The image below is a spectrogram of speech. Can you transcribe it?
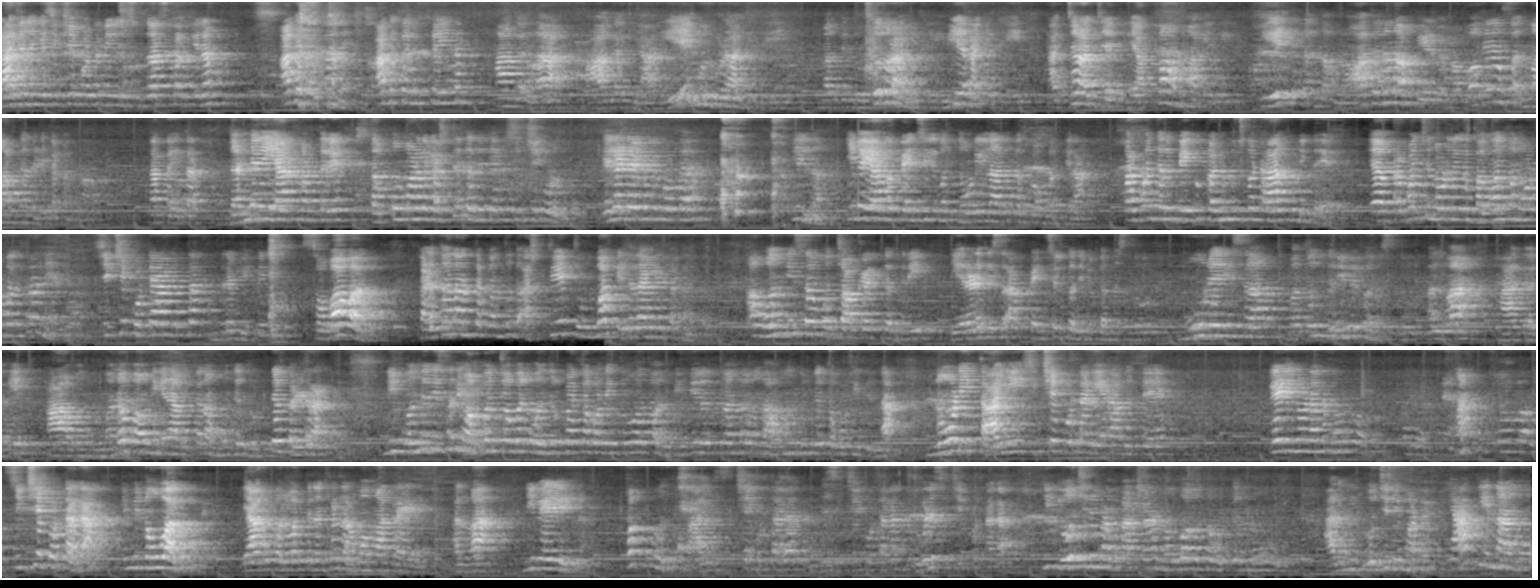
ರಾಜನಿಗೆ ಶಿಕ್ಷೆ ಕೊಟ್ಟು ನೀವು ಸುಧಾರಿಸ್ಕೊಳ್ತೀರಾ ಆಗಲ್ಲ ಆಗುತ್ತಾ ನಿಮ್ಮ ಕೈಯಿಂದ ಆಗಲ್ಲ ಹಾಗಾಗಿ ಯಾರೇ ಗುರುಗಳಾಗಿರ್ಲಿ, ಮತ್ತೆ ದೊಡ್ಡವರಾಗಿರ್ಲಿ, ಹಿರಿಯರಾಗಿರ್ಲಿ, ಅಜ್ಜ ಅಜ್ಜ ಆಗಿರ್ಲಿ ಅಪ್ಪ, ಅಮ್ಮ ಆಗಿರ್ಲಿ ಹೇಳ್ತಕ್ಕಂಥ ಮಾತನ್ನ ನಾವು ಕೇಳ್ಬೇಕು? ಅವಾಗಲೇ ನಾವು ಸನ್ಮಾರ್ಗ ನಡೀತಕ್ಕಂಥ ಅರ್ಥ ಆಯ್ತಾ? ದಂಡನೆ ಯಾಕೆ ಮಾಡ್ತಾರೆ? ತಪ್ಪು ಮಾಡಿದಾಗ ಅಷ್ಟೇ ತಂದೆ ಶಿಕ್ಷೆ ಕೊಡೋದು. ಎಲ್ಲ ಟೈಮಲ್ಲಿ ಕೊಡ್ತಾರ? ಇಲ್ಲ. ಈಗ ಯಾವ ಪೆನ್ಸಿಲ್ ಇವತ್ತು ನೋಡಿಲ್ಲ ಅಂತ ಕರ್ಕೊಂಡ್ ಬರ್ತೀರಾ? ಪ್ರಪಂಚದಲ್ಲಿ ಬೇಕು, ಕಣ್ಣು ಮುಚ್ಕೊಂಡು ಹಾಲು ಕುಡಿತೆ ಪ್ರಪಂಚ ನೋಡಿದಾಗ ಭಗವಂತ ನೋಡ್ತಾನೆ ಶಿಕ್ಷೆ ಕೊಟ್ಟೆ ಆಗುತ್ತಾ? ಅಂದ್ರೆ ಬಿಟ್ಟಿ ಸ್ವಭಾವ ಅದು. ಕಳ್ತನ ಅಂತಕ್ಕಂಥದ್ದು ಅಷ್ಟೇ ತುಂಬಾ ಕೆಟ್ಟದಾಗಿರ್ತಕ್ಕಂಥದ್ದು. ಆ ಒಂದ್ ದಿವಸ ಒಂದು ಚಾಕ್ಲೇಟ್ ಕದ್ರಿ, ಎರಡು ದಿವಸ ಪೆನ್ಸಿಲ್ ಕದಿಬೇಕು ಅನ್ನಿಸ್ತು ಮೂರನೇ ದಿವಸ ಮತ್ತೊಂದು ಕದಿಬೇಕು ಅನ್ನಿಸ್ತು, ಅಲ್ವಾ? ಹಾಗಾಗಿ ಆ ಒಂದು ಮನೋಭಾವನೆ ಏನಾಗುತ್ತೆ? ನಾವು ಮುಂದೆ ದೊಡ್ಡ ಕಳ್ಳರಾಗ್ತದೆ ನೀವು ಒಂದು ದಿವಸ ನೀವು ಅಪ್ಪನ ಜೋಬಲ್ಲಿ ಒಂದು ರೂಪಾಯಿ ತಗೊಂಡಿದ್ದು ಅಥವಾ ಅದು ಅಂತ ಒಂದು ಅಮ್ಮನ ದುಡ್ಡು ತಗೊಂಡಿದ್ದಿಲ್ಲ, ನೋಡಿ ತಾಯಿ ಶಿಕ್ಷೆ ಕೊಟ್ಟಾಗ ಏನಾಗುತ್ತೆ? ಹೇಳಿ ನೋಡೋಣ? ಶಿಕ್ಷೆ ಕೊಟ್ಟಾಗ ನಿಮಗೆ ನೋವಾಗುತ್ತೆ. ಯಾರು ಬಲವರ್ತನೆ ಅಂತ ಹೇಳಿದ್ರೆ ಅಮ್ಮ ಮಾತ್ರ ಹೇಳಿ, ಅಲ್ವಾ? ನೀವು ಹೇಳಿಲ್ಲ. ತಪ್ಪು ತಾಯಿ ಶಿಕ್ಷೆ ಕೊಟ್ಟಾಗ, ತಂದೆ ಶಿಕ್ಷೆ ಕೊಟ್ಟಾಗ, ಗುರುಗಳ ಶಿಕ್ಷೆ ಕೊಟ್ಟಾಗ ನೀವು ಯೋಚನೆ ಮಾಡಬೇಕು ಆ ಕ್ಷಣ ನೋವಾಗುತ್ತಾ ಹೋಗ್ತಾರೆ ನೋವು. ಅದನ್ನು ಯೋಚನೆ ಮಾಡಬೇಕು. ಯಾಕೆ ನಾನು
